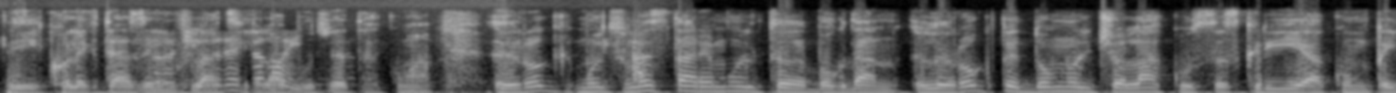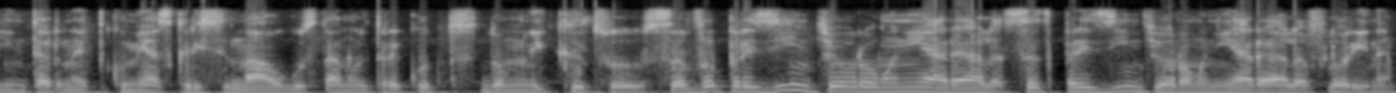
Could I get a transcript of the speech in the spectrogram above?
Ei colectează inflație la buget acum. Îl rog, mulțumesc tare mult, Bogdan. Îl rog pe domnul Ciolacu să scrie acum pe internet, cum i-a scris în august anul trecut domnului Câțu, să vă prezint eu România reală, să-ți prezint eu România reală, Florine.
